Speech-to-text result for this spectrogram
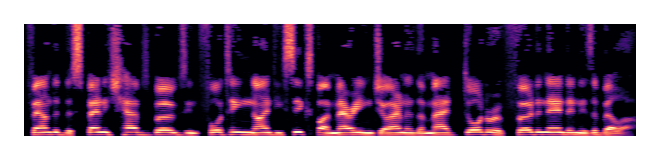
founded the Spanish Habsburgs in 1496 by marrying Joanna the Mad, daughter of Ferdinand and Isabella.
